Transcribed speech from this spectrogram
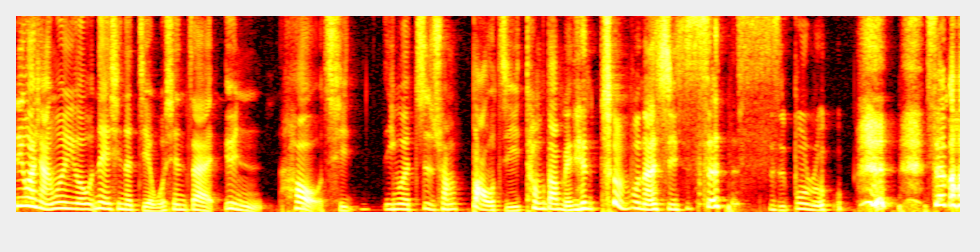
另外想问一个内心的结，我现在孕后期因为痔疮暴击，痛到每天寸步难行，生死不如 生不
